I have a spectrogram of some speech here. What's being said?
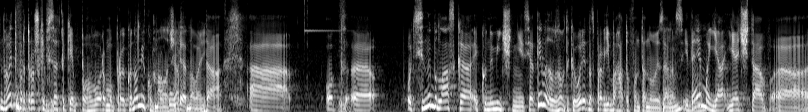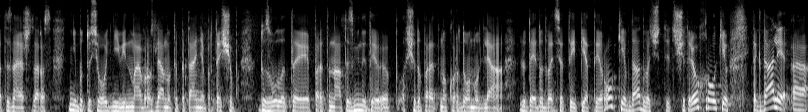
Давайте про трошки все таки поговоримо про економіку. Мало про часу, уряд. давай. Да. А, от е, оціни, будь ласка, економічні ініціативи. Знов таки, уряд насправді багато фонтанує зараз Мгм. ідеями. Я, я читав, е, ти знаєш, зараз нібито сьогодні він має розглянути питання про те, щоб дозволити перетинати, змінити е, щодо перетину кордону для людей до 25 років, да, 24 років і так далі. Е,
